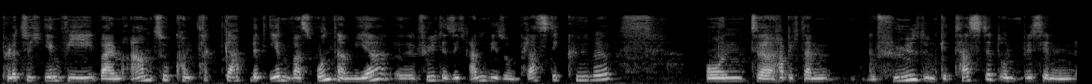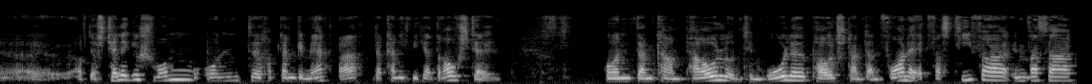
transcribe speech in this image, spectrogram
plötzlich irgendwie beim Armzug Kontakt gehabt mit irgendwas unter mir, äh, fühlte sich an wie so ein Plastikkübel und äh, habe ich dann gefühlt und getastet und ein bisschen äh, auf der Stelle geschwommen und äh, habe dann gemerkt, ah, da kann ich mich ja draufstellen. Und dann kam Paul und Tim Ole. Paul stand dann vorne etwas tiefer im Wasser,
